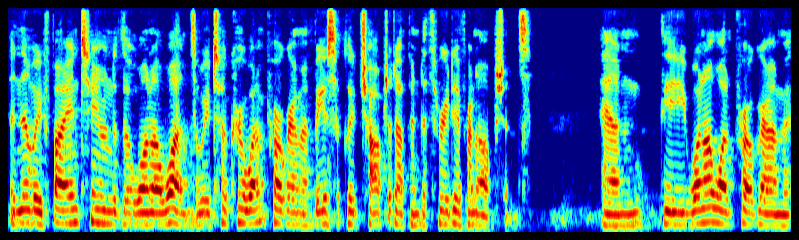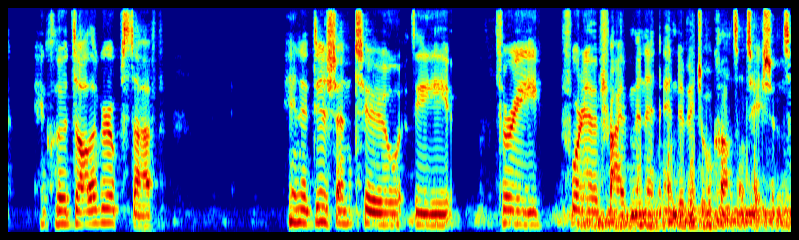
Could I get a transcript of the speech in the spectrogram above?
and then we fine tuned the one on one. So we took her one program and basically chopped it up into three different options. And the one on one program includes all the group stuff, in addition to the three 45 minute individual consultations.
